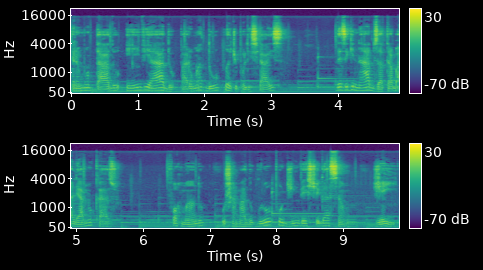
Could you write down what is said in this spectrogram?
era montado e enviado para uma dupla de policiais designados a trabalhar no caso, formando o chamado Grupo de Investigação, GI.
